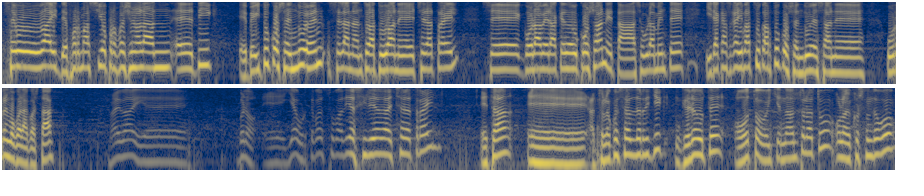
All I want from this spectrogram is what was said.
zeu be bai deformazio profesionalatik e, behituko zen duen, zelan antolatu dan e, etxera trail, ze gora berak edo san eta seguramente irakasgai batzuk hartuko zen du esan e, urrengo gorako, ezta? Bai, bai, e, bueno, e, ja urte bat badia zidea etxara trail, eta e, antolakuntza alderditik gero dute, oto egiten da antolatu, hola ikusten dugu,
